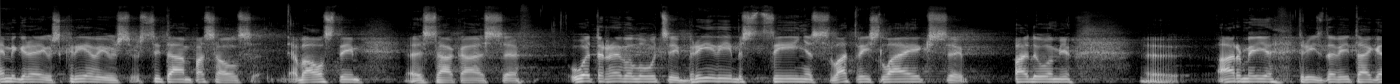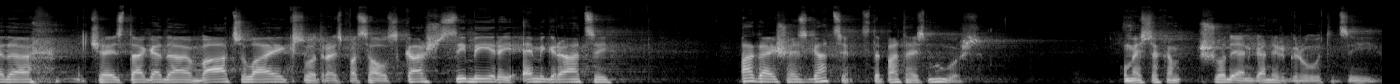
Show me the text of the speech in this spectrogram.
emigrēja uz Krieviju, uz, uz citām pasaules valstīm. Sākās otra revolūcija, brīvības cīņas, Latvijas laiks, padomju armija 39. gadā, 40. gadā, Vācu laiks, Otrais pasaules karš, Sibīrija, emigrācija. Pagājušais gadsimts tepat aiz muguras. Un mēs sakām, šodien gan ir grūta dzīve.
